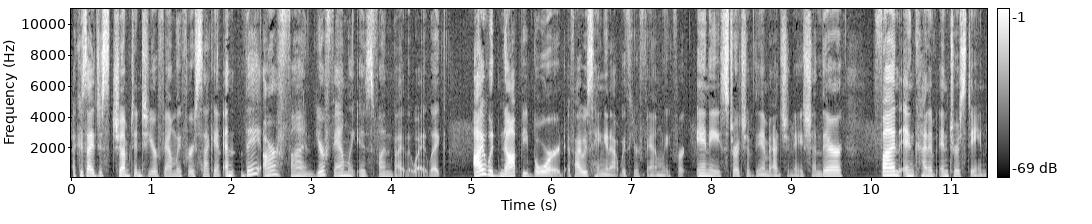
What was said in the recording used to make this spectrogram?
because I just jumped into your family for a second, and they are fun. Your family is fun, by the way. Like I would not be bored if I was hanging out with your family for any stretch of the imagination. They're fun and kind of interesting.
